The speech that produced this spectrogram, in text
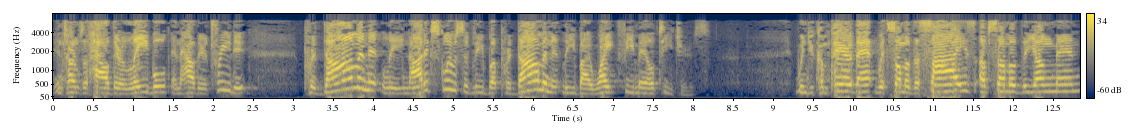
in terms of how they're labeled and how they're treated, predominantly, not exclusively, but predominantly by white female teachers. When you compare that with some of the size of some of the young men,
